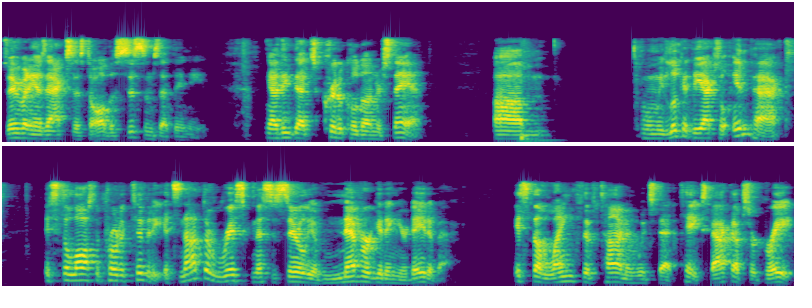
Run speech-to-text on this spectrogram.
so everybody has access to all the systems that they need? And I think that's critical to understand. Um, when we look at the actual impact, it's the loss of productivity. It's not the risk necessarily of never getting your data back. It's the length of time in which that takes. Backups are great,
